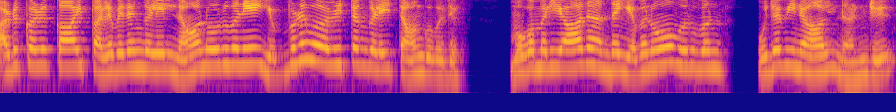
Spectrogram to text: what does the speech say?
அடுக்கடுக்காய் பலவிதங்களில் நான் ஒருவனே எவ்வளவு அழுத்தங்களை தாங்குவது? முகமறியாத அந்த எவனோ ஒருவன் உதவினால் நன்று.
